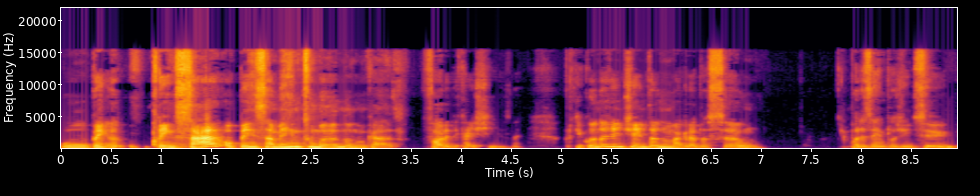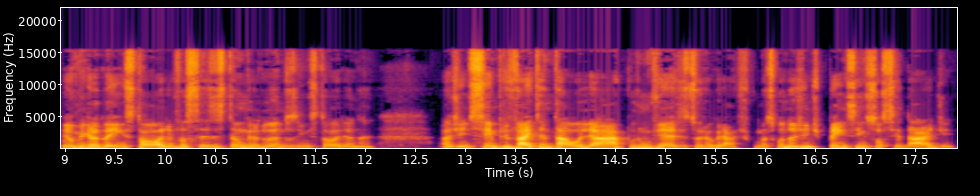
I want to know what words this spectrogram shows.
o pensar o pensamento humano, no caso, fora de caixinhas, né? Porque quando a gente entra numa graduação, por exemplo, a gente, eu me graduei em história, vocês estão graduando em história, né? A gente sempre vai tentar olhar por um viés historiográfico, mas quando a gente pensa em sociedade,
